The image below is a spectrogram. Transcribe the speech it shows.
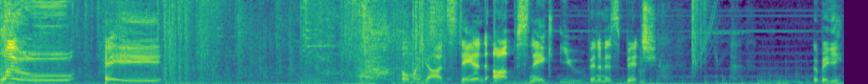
Whoa! Hey! Oh my god, stand up, Snake, you venomous bitch. No biggie.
